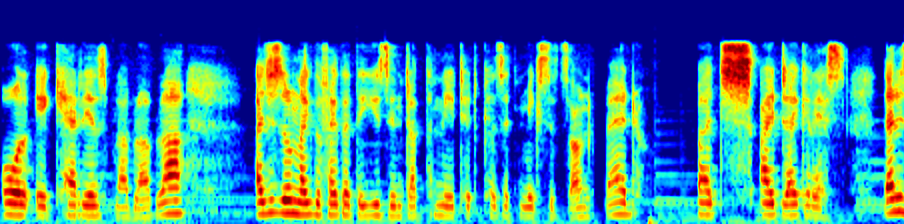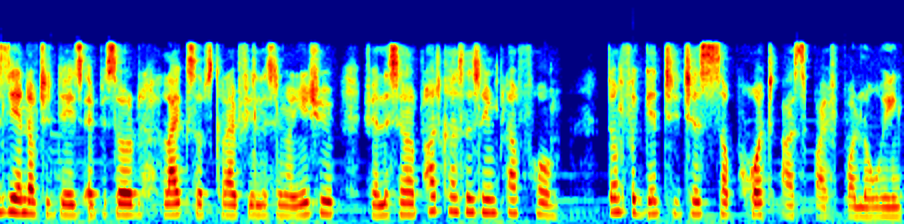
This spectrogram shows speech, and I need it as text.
all air carriers, blah blah blah. I just don't like the fact that they use indoctrinated because it makes it sound bad. But I digress. that is the end of today's episode. Like, subscribe if you're listening on YouTube. If you're listening on podcast listening platform, don't forget to just support us by following,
